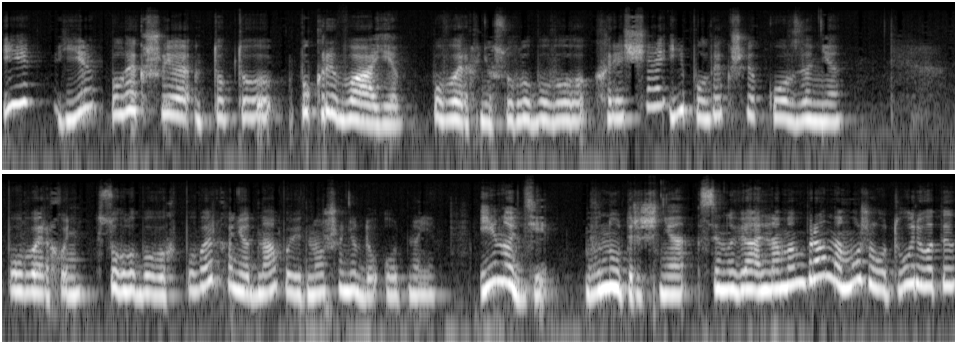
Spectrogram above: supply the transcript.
і є, полегшує, тобто покриває поверхню суглобового хряща і полегшує ковзання поверхонь суглобових поверхонь одна по відношенню до одної. Іноді внутрішня синовіальна мембрана може утворювати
